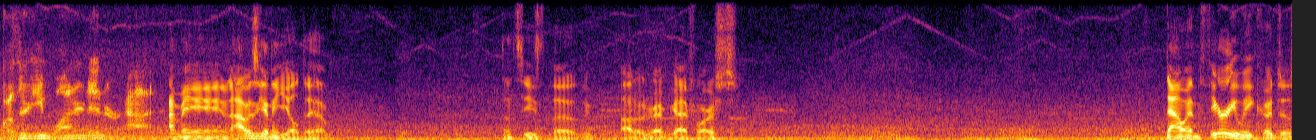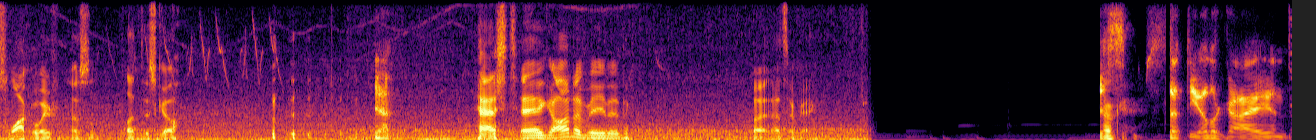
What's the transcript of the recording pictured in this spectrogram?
Whether you wanted it or not. I mean, I was gonna yield to him since he's the, the auto drive guy for us. Now, in theory, we could just walk away from this and let this go. Yeah. Hashtag automated. But that's okay. Just okay. set the other guy and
